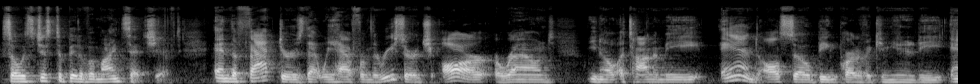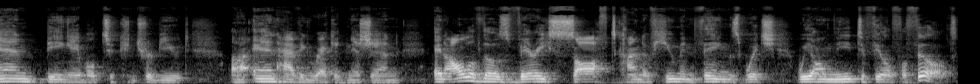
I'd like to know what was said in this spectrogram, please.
So it's just a bit of a mindset shift. And the factors that we have from the research are around you know autonomy and also being part of a community and being able to contribute uh, and having recognition and all of those very soft kind of human things which we all need to feel fulfilled.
